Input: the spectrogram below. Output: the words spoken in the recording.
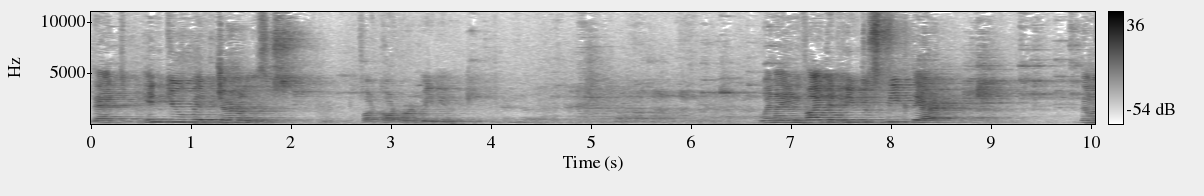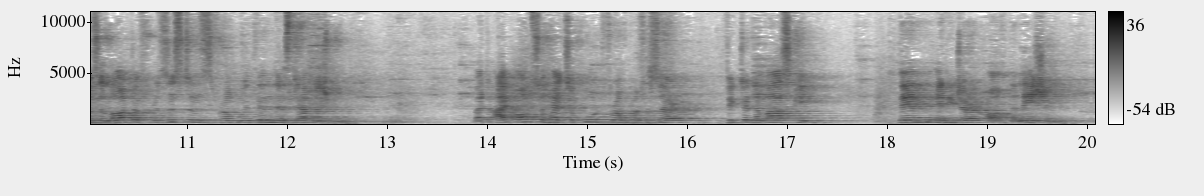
that incubate journalists for corporate media. When I invited him to speak there, there was a lot of resistance from within the establishment. But I also had support from Professor Victor Navasky, then editor of The Nation.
